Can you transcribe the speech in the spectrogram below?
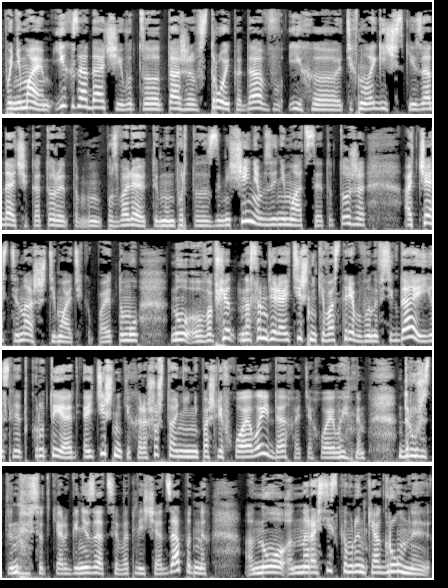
понимаем их задачи, и вот э, та же встройка, да, в их э, технологические задачи, которые там позволяют им импортозамещением заниматься, это тоже отчасти наша тематика, поэтому, ну, вообще, на самом деле, айтишники востребованы всегда, и если это крутые айтишники, айтишники, хорошо, что они не пошли в Huawei, да, хотя Huawei там дружественная все-таки организация, в отличие от западных, но на российском рынке огромное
